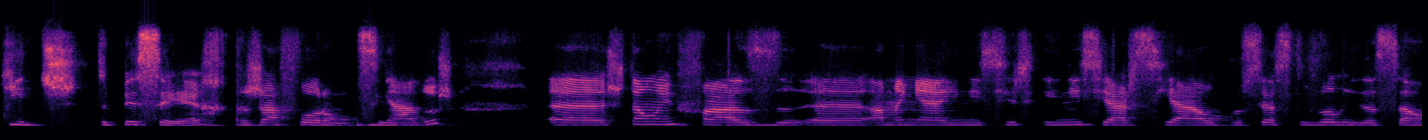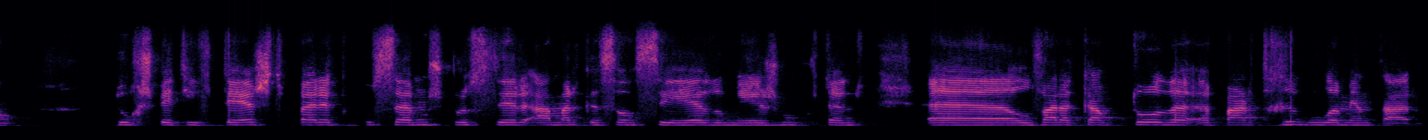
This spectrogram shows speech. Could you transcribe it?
kits de PCR, que já foram desenhados. Uh, estão em fase, uh, amanhã iniciar-se-á o processo de validação do respectivo teste para que possamos proceder à marcação CE do mesmo, portanto, uh, levar a cabo toda a parte regulamentar.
